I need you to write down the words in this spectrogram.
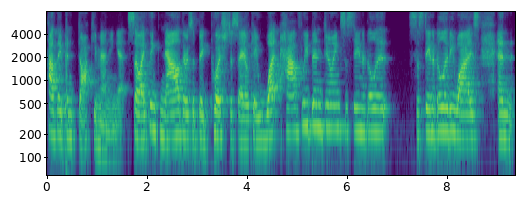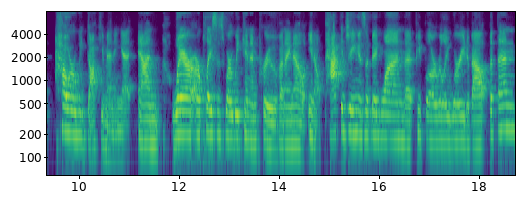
have they been documenting it? So I think now there's a big push to say, okay, what have we been doing sustainability sustainability wise and how are we documenting it and where are places where we can improve and i know you know packaging is a big one that people are really worried about but then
